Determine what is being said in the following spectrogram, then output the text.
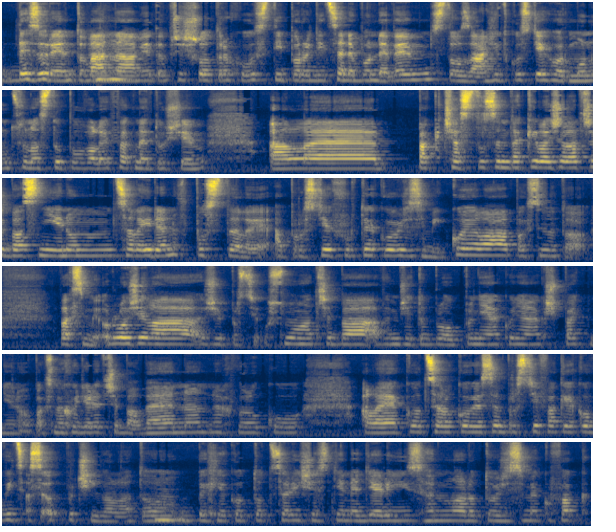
dezorientovaná, mm. mě to přišlo trochu z té porodice, nebo nevím, z toho zážitku, z těch hormonů, co nastupovaly, fakt netuším, ale pak často jsem taky ležela třeba s ní jenom celý den v posteli a prostě furt jako, že jsem jí kojila, pak jsem to pak jsem mi odložila, že prostě usnula třeba a vím, že to bylo úplně jako nějak špatně. No. Pak jsme chodili třeba ven na chvilku, ale jako celkově jsem prostě fakt jako víc asi odpočívala. To hmm. bych jako to celý šesti nedělí zhrnula do toho, že jsem jako fakt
